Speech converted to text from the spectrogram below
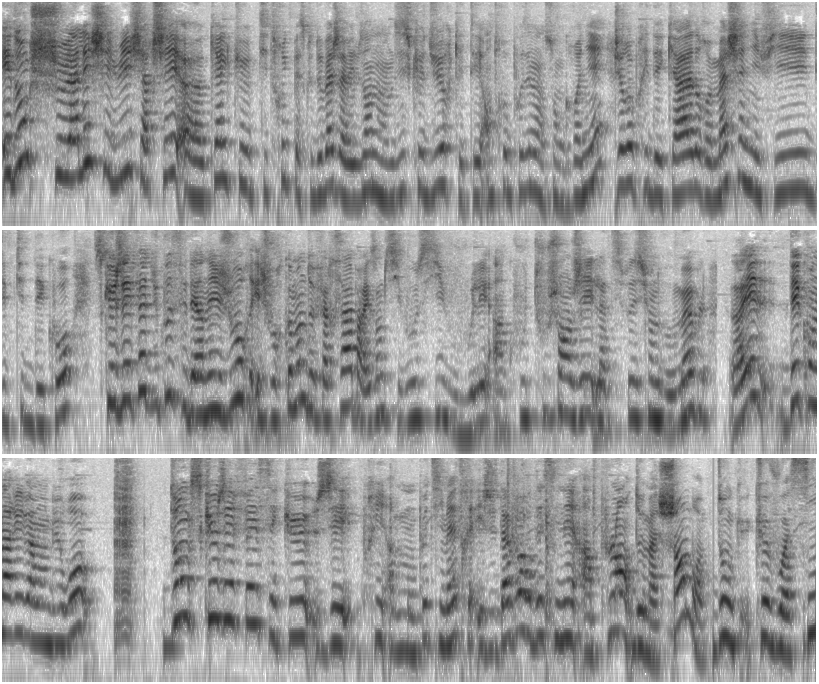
Et donc je suis allée chez lui chercher euh, quelques petits trucs parce que de base j'avais besoin de mon disque dur qui était entreposé dans son grenier. J'ai repris des cadres, ma chaîne des petites décos. Ce que j'ai fait du coup ces derniers jours et je vous recommande de faire ça par exemple si vous aussi vous voulez un coup tout changer la disposition de vos meubles. Vous voyez, dès qu'on arrive à mon bureau, donc ce que j'ai fait c'est que j'ai pris mon petit mètre et j'ai d'abord dessiné un plan de ma chambre. Donc que voici,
